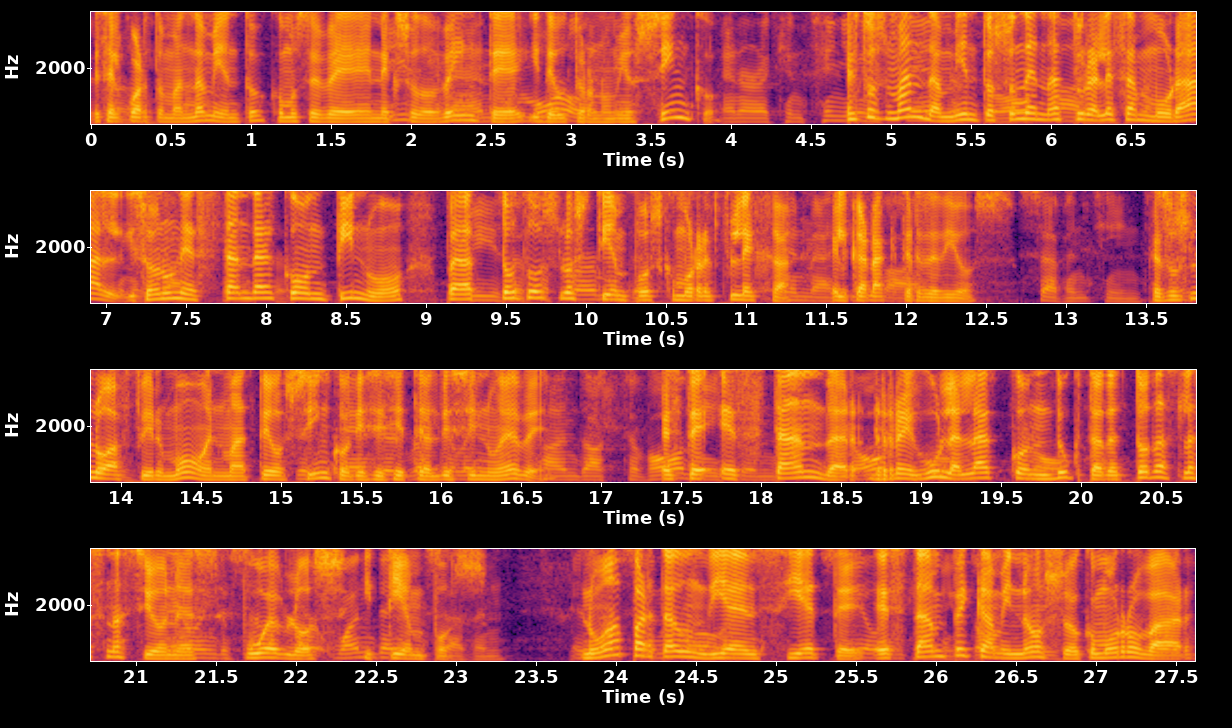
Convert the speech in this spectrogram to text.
Es el cuarto mandamiento, como se ve en Éxodo 20 y Deuteronomio 5. Estos mandamientos son de naturaleza moral y son un estándar continuo para todos los tiempos como refleja el carácter de Dios. Jesús lo afirmó en Mateo 5, 17 al 19. Este estándar regula la conducta de todas las naciones, pueblos y tiempos. No apartado un día en siete es tan pecaminoso como robar,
